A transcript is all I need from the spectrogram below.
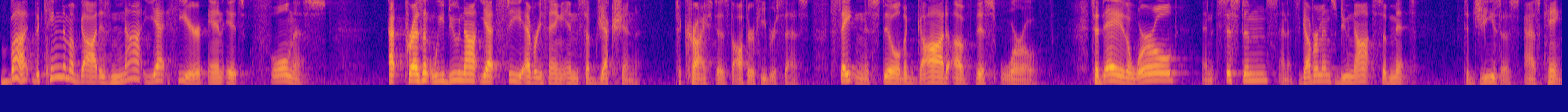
But the kingdom of God is not yet here in its fullness. At present, we do not yet see everything in subjection to Christ, as the author of Hebrews says. Satan is still the God of this world. Today, the world and its systems and its governments do not submit to Jesus as king.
